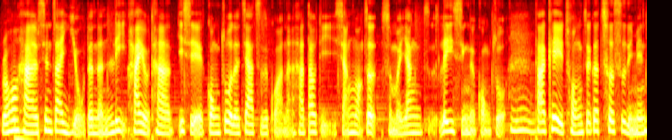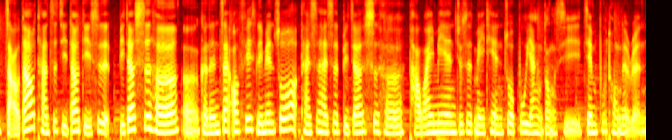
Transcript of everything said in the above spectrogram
然后他现在有的能力，还有他一些工作的价值观呢、他到底向往这什么样子类型的工作。嗯他可以从这个测试里面找到他自己到底是比较适合呃，可能在 office 里面做，还是还是比较适合跑外面，就是每天做不一样的东西，见不同的人，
